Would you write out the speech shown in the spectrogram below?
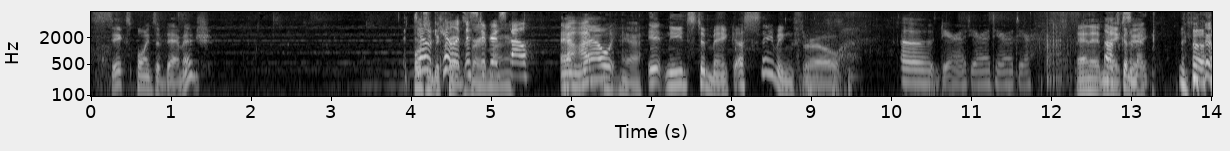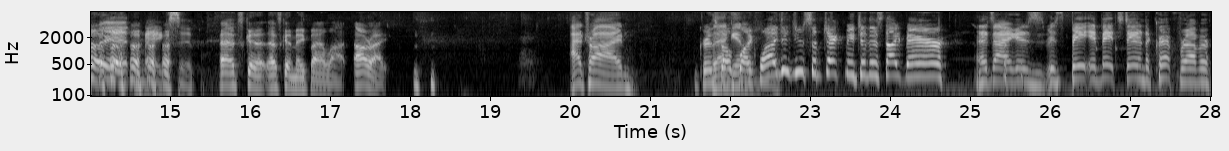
six points of damage. Don't kill it, Mr. minor. Grisfell. And Yeah, now yeah. it needs to make a saving throw. Oh dear, oh dear, oh dear, oh dear. And it That's makes gonna it. make. it makes it. That's gonna that's gonna make by a lot. All right. I tried. Grisveld's give- like, why did you subject me to this nightmare? It's like it's it's ba- it made stay in the crypt forever.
